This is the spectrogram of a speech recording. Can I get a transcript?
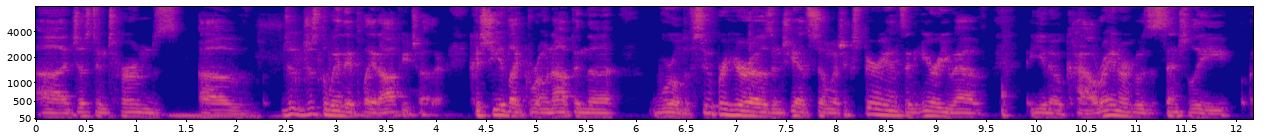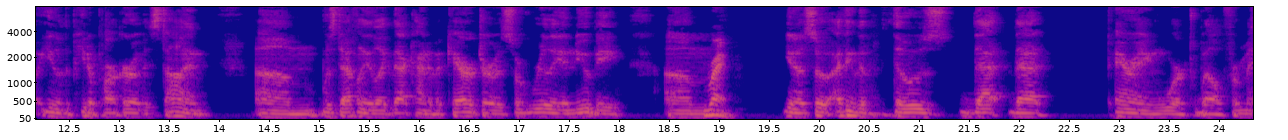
uh, just in terms of just, just the way they played off each other. Because she had like grown up in the world of superheroes and she had so much experience. And here you have, you know, Kyle Rayner, who is essentially, you know, the Peter Parker of his time um, was definitely like that kind of a character. Was sort of really a newbie, um, right. You know, so I think that those that that pairing worked well for me.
